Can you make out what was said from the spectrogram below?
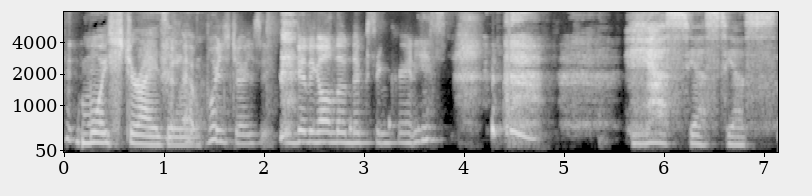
moisturizing. at moisturizing. Getting all the nooks and crannies. yes, yes, yes.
